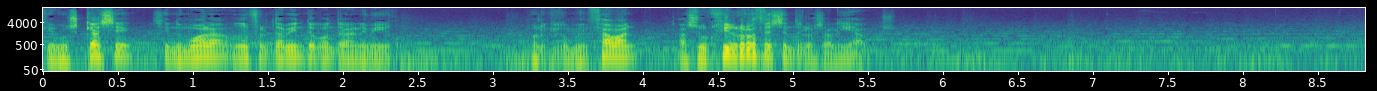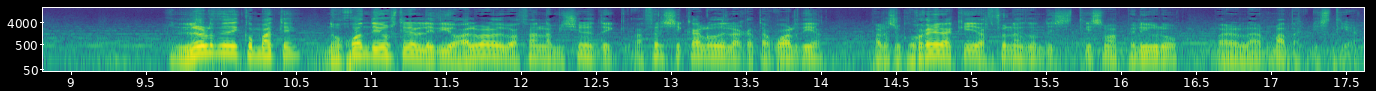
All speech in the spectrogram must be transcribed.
que buscase sin demora un enfrentamiento contra el enemigo, porque comenzaban a surgir roces entre los aliados. En el orden de combate, don Juan de Austria le dio a Álvaro de Bazán las misiones de hacerse cargo de la retaguardia para socorrer aquellas zonas donde existiese más peligro para la armada cristiana.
